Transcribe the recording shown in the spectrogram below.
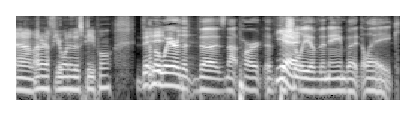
Um, I don't know if you're one of those people. The- I'm it- aware that the is not part Yeah. officially of the name, but like,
